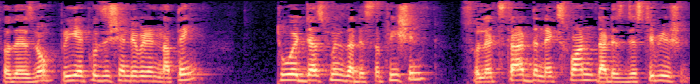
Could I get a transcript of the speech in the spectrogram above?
So there is no pre-acquisition dividend, nothing. Two adjustments that is sufficient. So let's start the next one that is distribution.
